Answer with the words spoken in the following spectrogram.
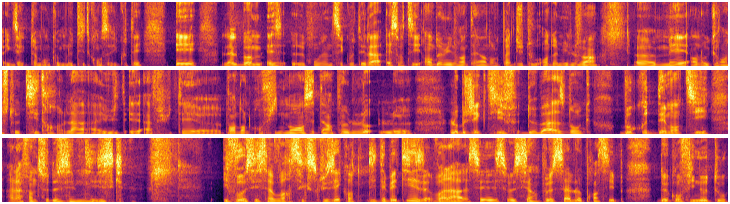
exactement comme le titre qu'on s'est écouté. Et l'album euh, qu'on vient de s'écouter là est sorti en 2021, donc pas du tout en 2020. Euh, mais en l'occurrence, le titre là a, eu, fuité euh, pendant le confinement. C'était un peu l'objectif de base. Donc beaucoup de démentis à la fin de ce deuxième disque. il faut aussi savoir s'excuser quand on dit des bêtises. Voilà, c'est aussi un peu ça le principe de Confino tout.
